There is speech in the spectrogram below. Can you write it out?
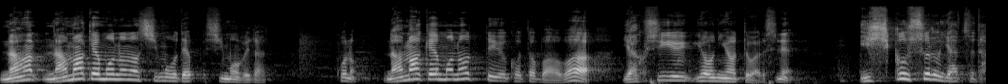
な怠け者のしもでしもべだ。この怠け者っていう言葉は訳し用によってはですね萎縮するやつだ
